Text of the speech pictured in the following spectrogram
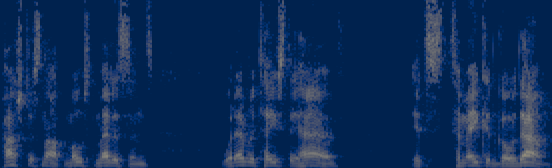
Pashtas not. Most medicines, whatever taste they have, it's to make it go down.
